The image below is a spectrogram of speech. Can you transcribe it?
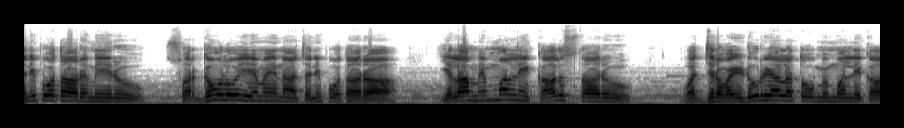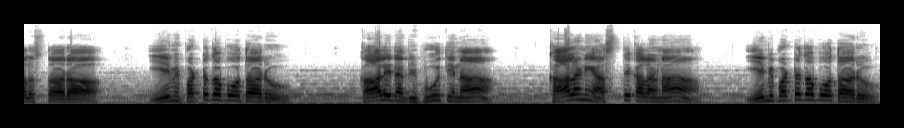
చనిపోతారు మీరు? స్వర్గంలో ఏమైనా చనిపోతారా? ఎలా మిమ్మల్ని కాలుస్తారు? వజ్ర వైడూర్యాలతో మిమ్మల్ని కాలుస్తారా? ఏమి పట్టుకపోతారు? కాలిన విభూతినా? కాలని అస్థికలనా? ఏమి పట్టుకపోతారు?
